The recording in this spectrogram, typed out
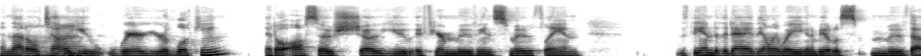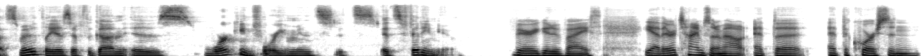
and that'll tell ah. you where you're looking it'll also show you if you're moving smoothly. And at the end of the day, the only way you're going to be able to move that smoothly is if the gun is working for you. I mean, it's it's it's fitting you. Very good advice. Yeah, there are times when I'm out at the at the course and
